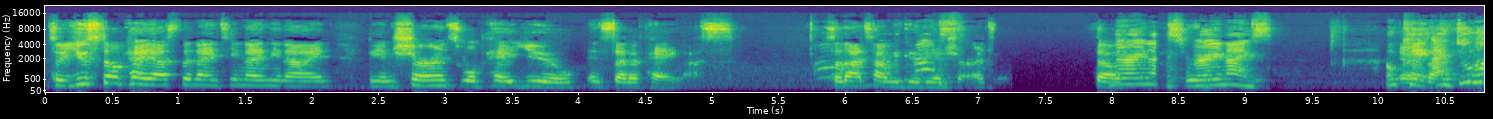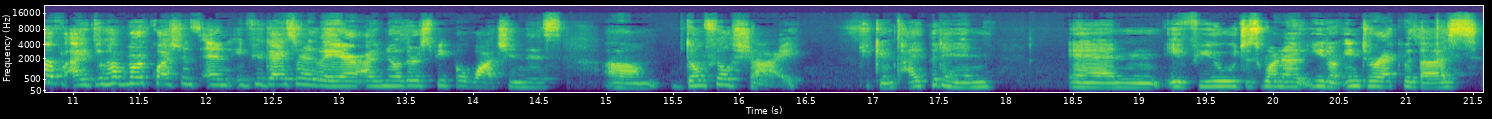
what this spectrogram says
So you still pay us the 19.99. The insurance will pay you instead of paying us. Oh, so that's how we do nice. the insurance. So very nice, very nice. Okay, I do have I do have more questions, and if you guys are there, I know there's people watching this. Um, don't feel shy. You can type it in and if you just want to you know interact with us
